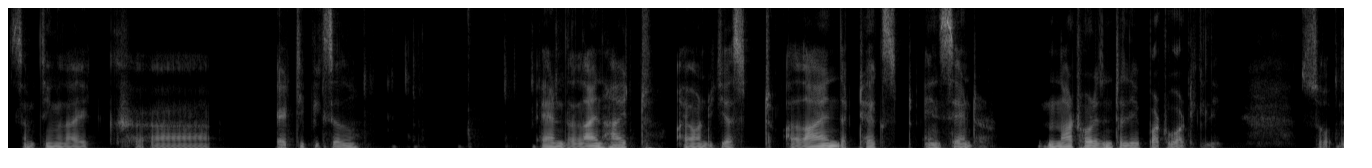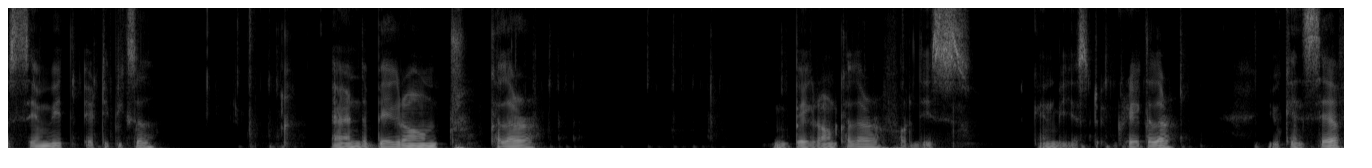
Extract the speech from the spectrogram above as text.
something like uh, 80 pixel. And the line height i want to just align the text in center not horizontally but vertically so the same with 80 pixel. And the background color background color for this can be just gray color. You can save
